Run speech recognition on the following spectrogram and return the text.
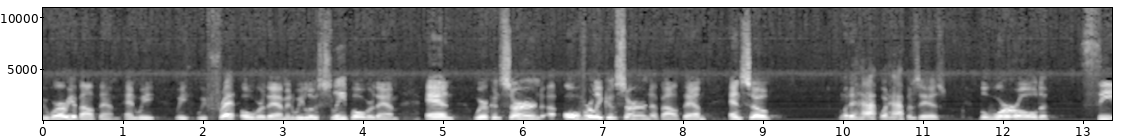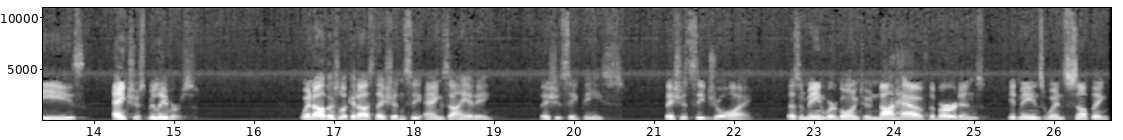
We worry about them and we, we, we fret over them and we lose sleep over them and we're concerned, uh, overly concerned about them. And so, what, hap- what happens is the world sees anxious believers. When others look at us, they shouldn't see anxiety, they should see peace. They should see joy. Doesn't mean we're going to not have the burdens. It means when something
